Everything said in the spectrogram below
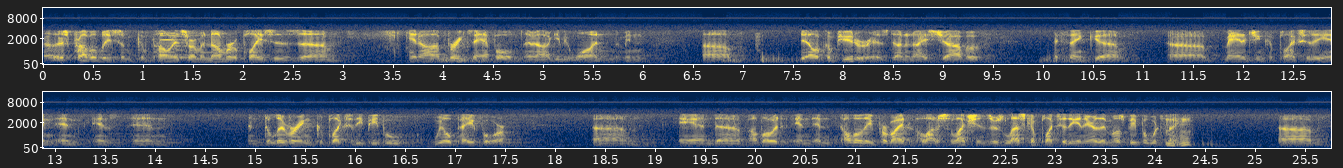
Well, there's probably some components from a number of places. Um, you know, for example, and I'll give you one. I mean, um, Dell Computer has done a nice job of, I think, um, uh, managing complexity and and and and, and delivering complexity people will pay for. Um, and uh, although it, and, and although they provide a lot of selections, there's less complexity in there than most people would think. Mm-hmm. Um,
